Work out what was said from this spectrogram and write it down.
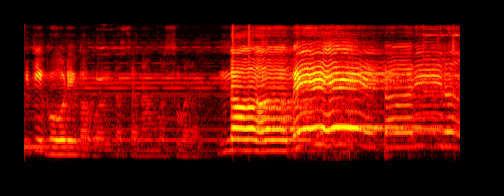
किती गोडे भगवंताचं नामस्मरण. नामे तारी र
